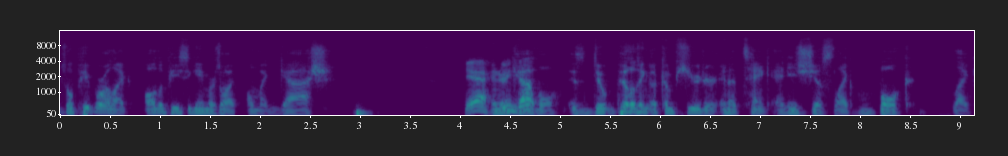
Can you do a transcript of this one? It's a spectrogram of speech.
So people are like, all the PC gamers are like, oh my gosh, Yeah, Henry he does- is do- building a computer in a tank, and he's just like bulk, like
